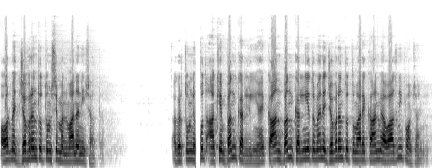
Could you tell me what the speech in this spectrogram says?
اور میں جبرن تو تم سے منوانا نہیں چاہتا۔ اگر تم نے خود آنکھیں بند کر لی ہیں، کان بند کر لی ہیں تو میں نے جبرن تو تمہارے کان میں آواز نہیں پہنچانی۔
